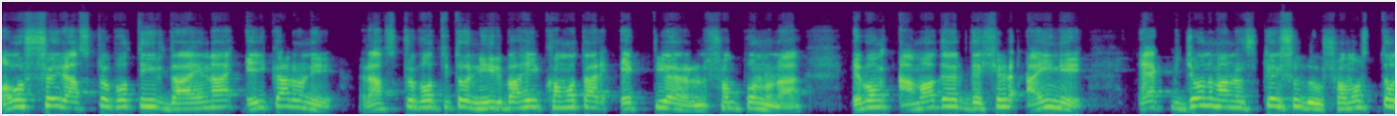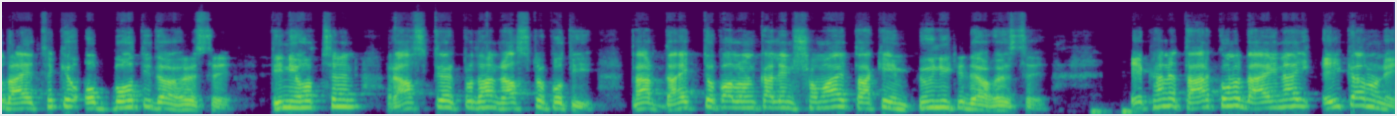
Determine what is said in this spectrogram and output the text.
অবশ্যই রাষ্ট্রপতির দায় না, এই কারণে রাষ্ট্রপতি তো নির্বাহী ক্ষমতার এখতিয়ার সম্পন্ন না, এবং আমাদের দেশের আইনে একজন মানুষকে শুধু সমস্ত দায় থেকে অব্যাহতি দেওয়া হয়েছে। তিনি হচ্ছেন রাষ্ট্রের প্রধান রাষ্ট্রপতি। তার দায়িত্ব পালনকালীন সময় তাকে ইম্পিউনিটি দেওয়া হয়েছে। এখানে তার কোনো দায় নাই এই কারণে।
